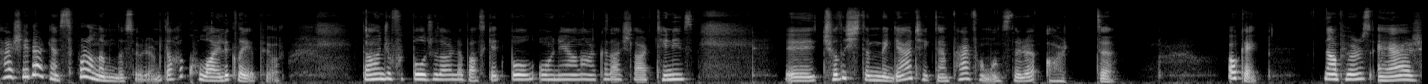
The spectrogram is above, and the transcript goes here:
Her şey derken spor anlamında söylüyorum. Daha kolaylıkla yapıyor. Daha önce futbolcularla basketbol oynayan arkadaşlar, tenis e, çalıştım ve gerçekten performansları arttı. Okey. Ne yapıyoruz? Eğer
